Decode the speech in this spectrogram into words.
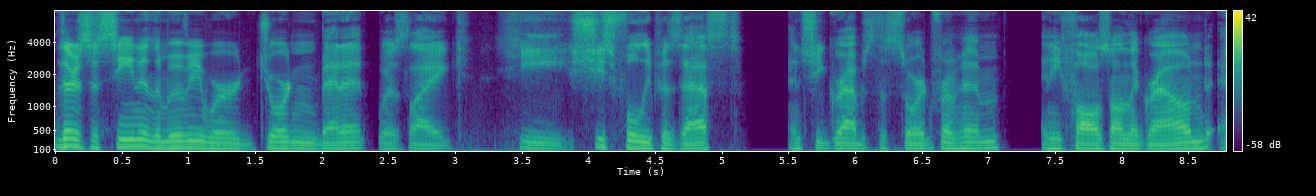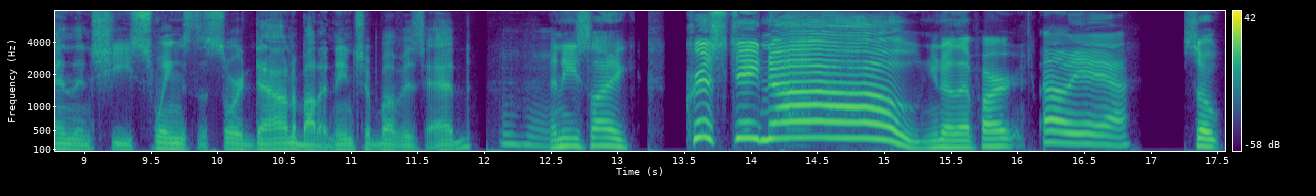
there's a scene in the movie where Jordan Bennett was like, he, she's fully possessed and she grabs the sword from him and he falls on the ground and then she swings the sword down about an inch above his head. Mm-hmm. And he's like, Christy, no! You know that part? Oh yeah, yeah. So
